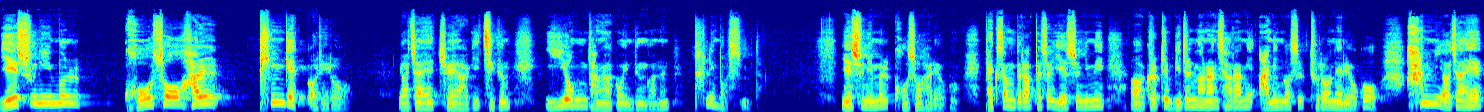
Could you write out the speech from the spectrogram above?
예수님을 고소할 핑계거리로 여자의 죄악이 지금 이용당하고 있는 것은 틀림없습니다. 예수님을 고소하려고 백성들 앞에서 예수님이 어, 그렇게 믿을 만한 사람이 아닌 것을 드러내려고 한 여자의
